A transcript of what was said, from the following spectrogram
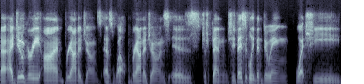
Uh, I do agree on Brionna Jones as well. Brionna Jones is just been she's basically been doing what she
